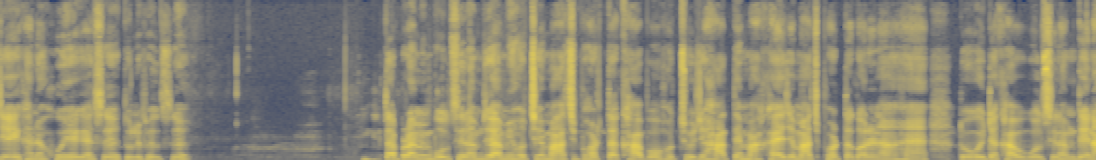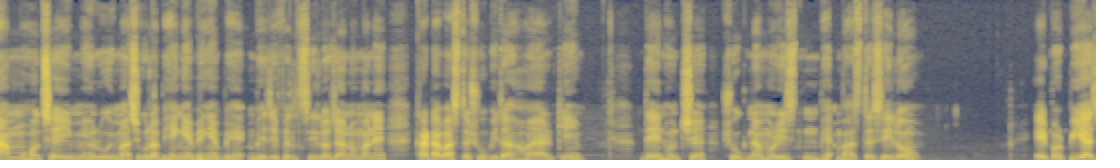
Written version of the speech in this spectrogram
যে এখানে হয়ে গেছে, তুলে ফেলছে। তারপর আমি বলছিলাম যে আমি হচ্ছে মাছ ভর্তা খাব, হচ্ছে ওই যে হাতে মাখায় যে মাছ ভর্তা করে না হ্যাঁ তো ওইটা খাব বলছিলাম। দেন আম্মু হচ্ছে এই রুই মাছগুলো ভেঙে ভেঙে ভেজে ফেলছিল যেন মানে কাটা বাঁচতে সুবিধা হয় আর কি। দেন হচ্ছে শুকনা মরিচ ভাজতেছিল। এরপর পেঁয়াজ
